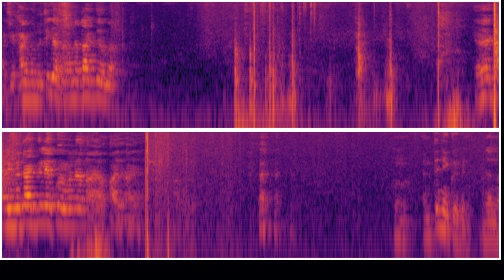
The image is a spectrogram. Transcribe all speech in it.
আচ্ছা খাইব না ঠিক আছে মানে ডাক দিও না। হ্যাঁ গাড়িতে ডাক দিলে কই বলে? না আয় আয়। হুম কইবেন জানো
